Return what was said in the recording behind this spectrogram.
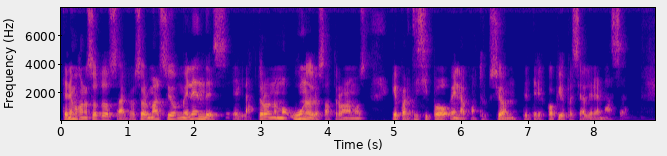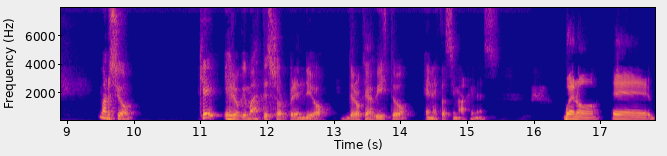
Tenemos con nosotros al profesor Marcio Meléndez, el astrónomo, uno de los astrónomos que participó en la construcción del telescopio espacial de la NASA. Marcio, ¿qué es lo que más te sorprendió de lo que has visto en estas imágenes? Bueno, eh,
